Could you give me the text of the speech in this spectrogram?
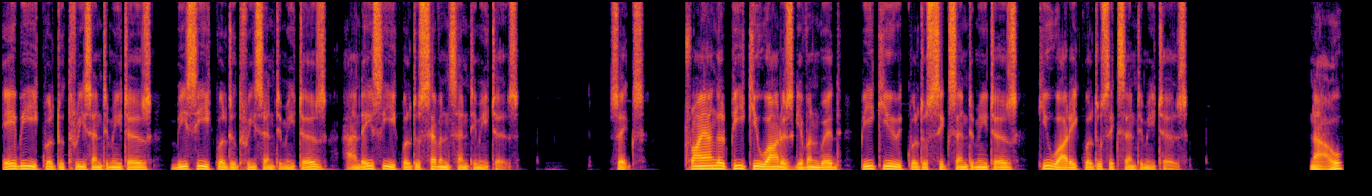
AB equal to 3 centimeters, BC equal to 3 centimeters, and AC equal to 7 centimeters. 6. Triangle PQR is given with PQ equal to 6 centimeters, QR equal to 6 centimeters. Now,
